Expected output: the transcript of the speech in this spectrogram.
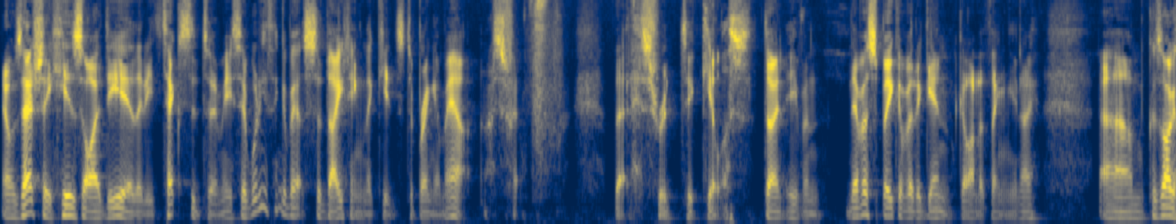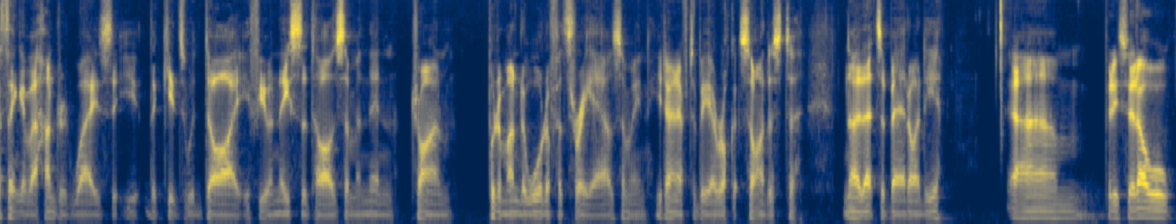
And it was actually his idea that he texted to me. He said, "What do you think about sedating the kids to bring them out?" I went, that is ridiculous. Don't even, never speak of it again, kind of thing, you know. Because um, I could think of a hundred ways that you, the kids would die if you anaesthetise them and then try and put them underwater for three hours. I mean, you don't have to be a rocket scientist to know that's a bad idea. Um, but he said, "Oh well,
